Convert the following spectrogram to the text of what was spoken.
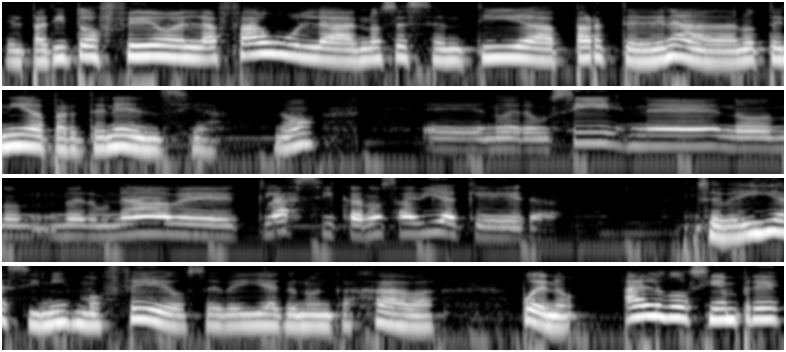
El patito feo en la fábula no se sentía parte de nada, no tenía pertenencia. ¿no? Eh, no era un cisne, no, no, no era un ave clásica, no sabía qué era. Se veía a sí mismo feo, se veía que no encajaba. Bueno, algo siempre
